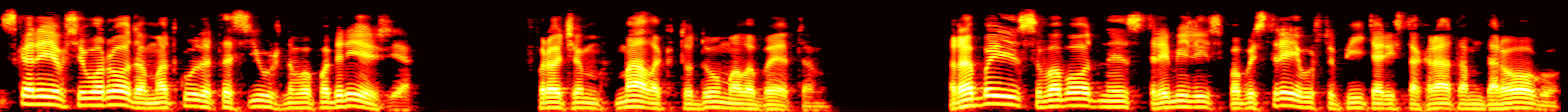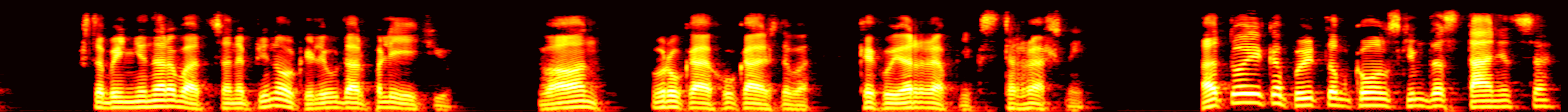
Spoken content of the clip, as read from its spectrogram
Скорее всего, родом откуда-то с южного побережья, Впрочем, мало кто думал об этом. Рабы свободные стремились побыстрее уступить аристократам дорогу, чтобы не нарваться на пинок или удар плетью. Вон, в руках у каждого, какой арабник страшный. А то и копытом конским достанется.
